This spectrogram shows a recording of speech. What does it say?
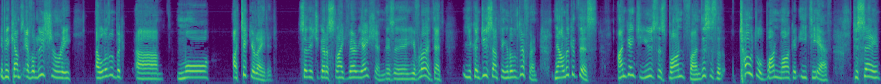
It becomes evolutionary a little bit um, more articulated so that you've got a slight variation. A, you've learned that you can do something a little different. Now look at this. I'm going to use this bond fund. This is the total bond market ETF to say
